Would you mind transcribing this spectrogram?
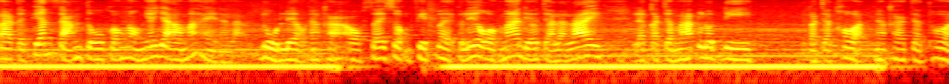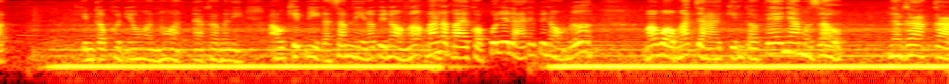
ปลาแต่เพี้ยนสามตัวของน้องยะยาวมาให้นั่นแหละ ดูดแล้วนะคะเอาใส่สองฟิตไว้ก็เลยเออกมาเดี๋ยวจะละลายแล้วก็จะมักรสดีก็จะทอดนะคะจะทอดกินกับข้าวเหนียวหอนๆนะคะมันนี่เอาคลิปนี้กับซ้ำนี้เนาะพี่น้องเนาะมาระบายขอบคุณหลายๆเด้อพี่น้องเด้อมาบอกมาจากินกาแฟย่ามมื้อเช้านะคะกะ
